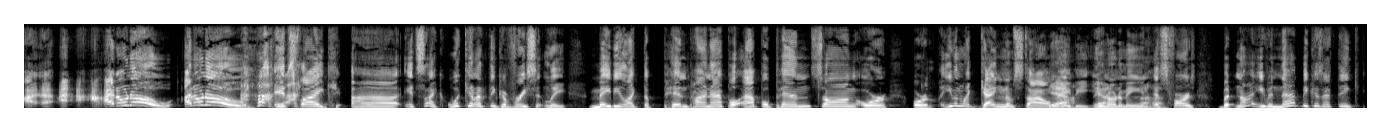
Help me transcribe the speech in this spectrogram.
I, I, I don't know. I don't know. it's like, uh, it's like, what can I think of recently? Maybe like the Pen Pineapple Apple Pen song, or or even like Gangnam Style. Yeah, maybe you yeah, know what I mean. As far as, but not even that because I think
